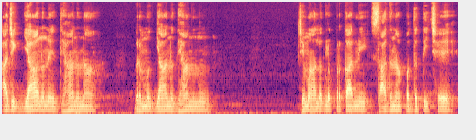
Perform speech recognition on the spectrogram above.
આજે જ્ઞાન અને ધ્યાનના, બ્રહ્મજ્ઞાન ધ્યાનનું, જેમાં અલગ અલગ પ્રકારની સાધના પદ્ધતિ છે,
